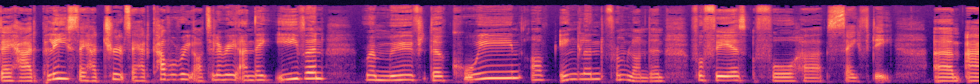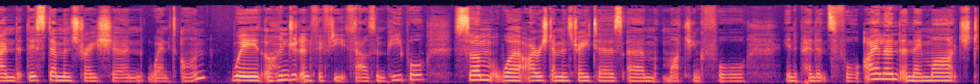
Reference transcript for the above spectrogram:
They had police, they had troops, they had cavalry, artillery, and they even removed the Queen of England from London for fears for her safety. Um, and this demonstration went on with 150,000 people. Some were Irish demonstrators um, marching for independence for Ireland, and they marched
